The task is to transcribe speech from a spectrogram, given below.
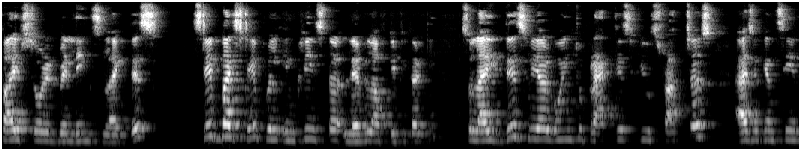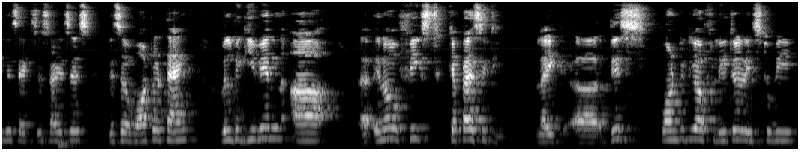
five-storied buildings like this. Step by step will increase the level of difficulty. So like this, we are going to practice few structures. As you can see in these exercises, this is a water tank will be given, uh, uh you know, fixed capacity. Like uh, this quantity of liter is to be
